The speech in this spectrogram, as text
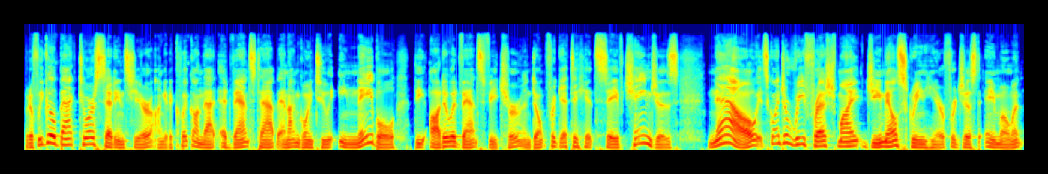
But if we go back to our settings here, I'm going to click on that advanced tab and I'm going to enable the auto advance feature. And don't forget forget to hit Save Changes. Now it's going to refresh my Gmail screen here for just a moment.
